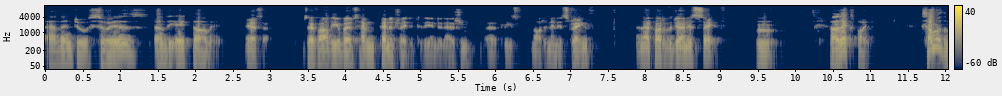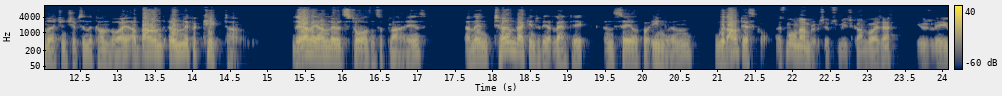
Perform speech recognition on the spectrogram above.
and then to Suez and the Eighth Army. Yes, sir. So far, the U-boats haven't penetrated to the Indian Ocean, at least not in any strength, and that part of the journey is safe. Hmm. Now, the next point. Some of the merchant ships in the convoy are bound only for Cape Town. There they unload stores and supplies, and then turn back into the Atlantic and sail for England without escort. A small number of ships from each convoy, sir. Usually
